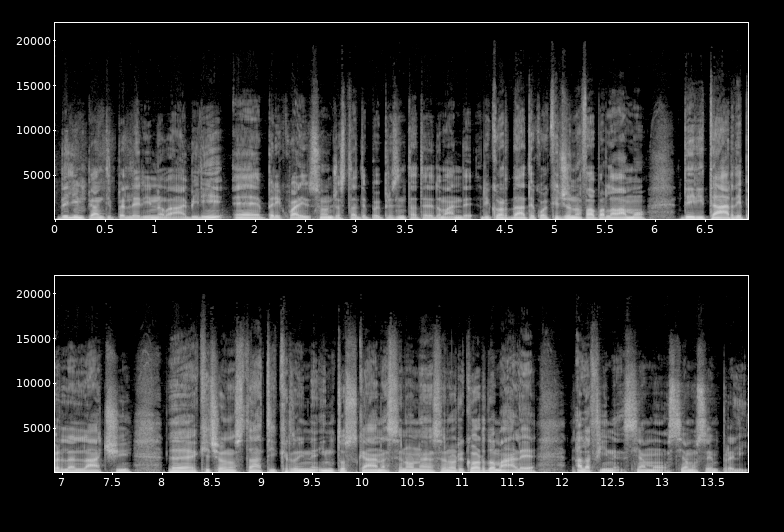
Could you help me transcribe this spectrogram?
degli impianti per le rinnovabili, eh, per i quali sono già state poi presentate le domande. Ricordate, qualche giorno fa parlavamo dei ritardi per le allacci eh, che c'erano stati, credo, in, in Toscana, se non, se non, ricordo male. Alla fine siamo, siamo sempre lì.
